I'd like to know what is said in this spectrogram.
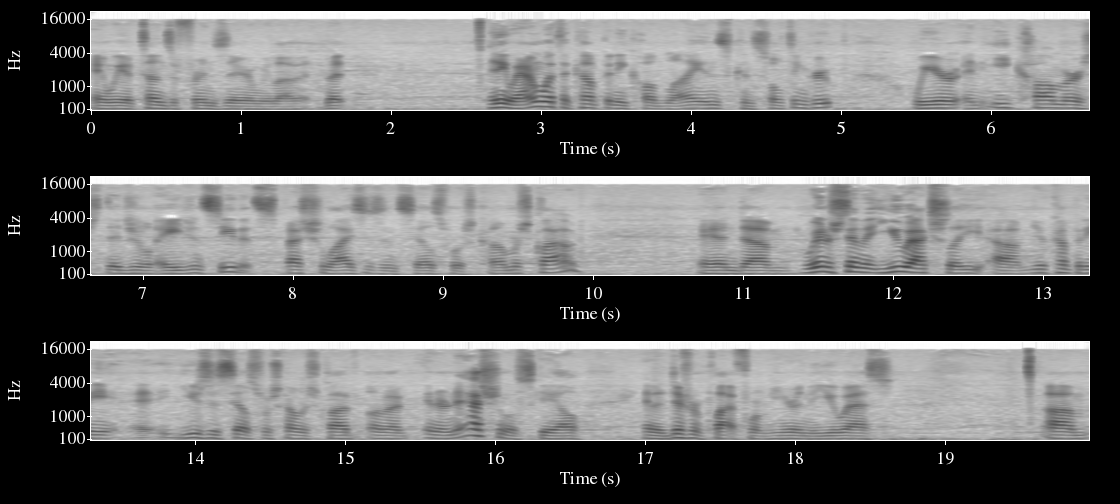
and we have tons of friends there and we love it. But anyway, I'm with a company called Lyons Consulting Group. We are an e commerce digital agency that specializes in Salesforce Commerce Cloud. And um, we understand that you actually, um, your company uh, uses Salesforce Commerce Cloud on an international scale and a different platform here in the US. Um,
